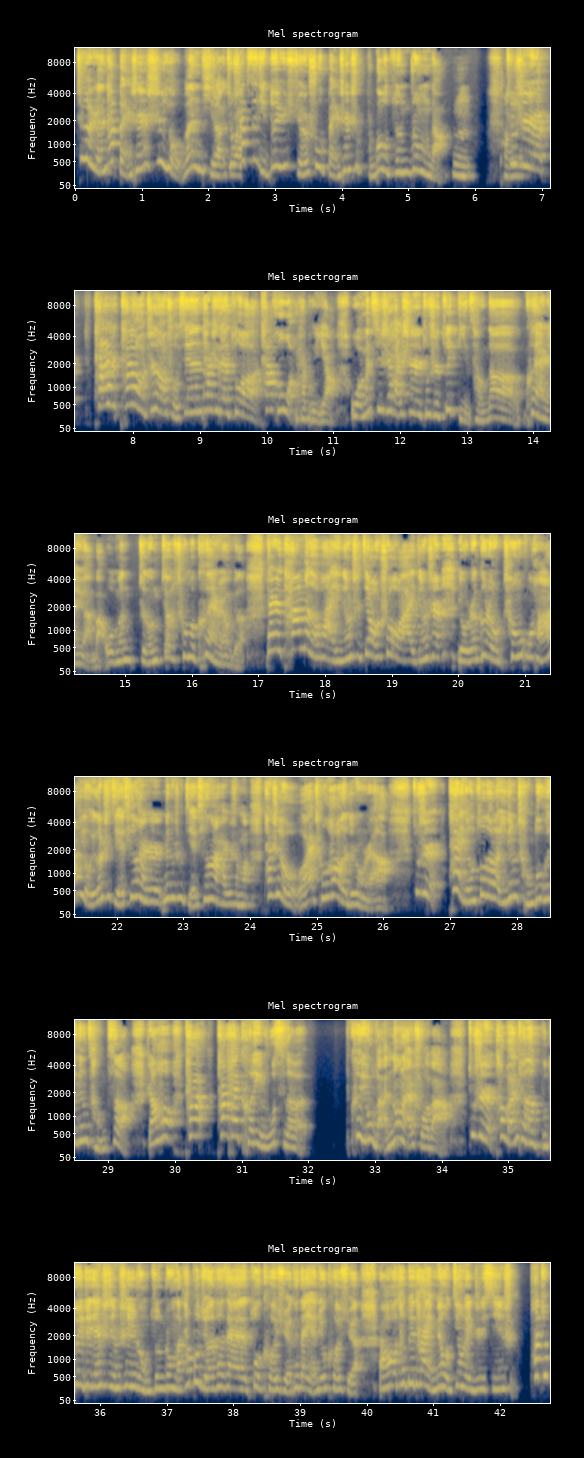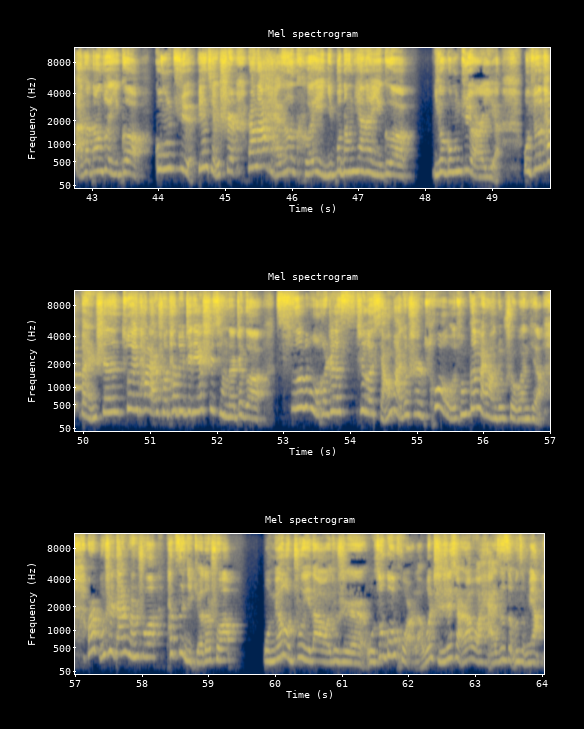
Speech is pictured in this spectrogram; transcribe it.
这个人他本身是有问题的，就是他自己对于学术本身是不够尊重的，嗯，就是。他他要知道，首先他是在做，他和我们还不一样。我们其实还是就是最底层的科研人员吧，我们只能叫称作科研人员。我觉得，但是他们的话已经是教授啊，已经是有着各种称呼，好像有一个是杰青还是那个是杰青啊，还是什么？他是有额外称号的这种人啊，就是他已经做到了一定程度和一定层次了，然后他他还可以如此的。可以用玩弄来说吧，就是他完全的不对这件事情是一种尊重的，他不觉得他在做科学，他在研究科学，然后他对他也没有敬畏之心，是他就把它当做一个工具，并且是让他孩子可以一步登天的一个一个工具而已。我觉得他本身作为他来说，他对这件事情的这个思路和这个这个想法就是错误的，从根本上就是有问题的，而不是单纯说他自己觉得说我没有注意到，就是我做过火了，我只是想让我孩子怎么怎么样，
